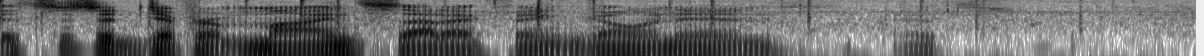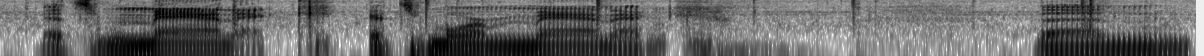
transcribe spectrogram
it's just a different mindset. I think going in, it's it's manic. It's more manic than.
